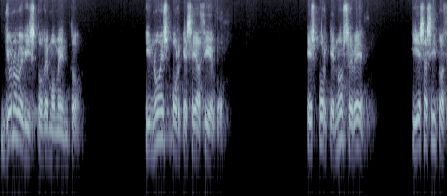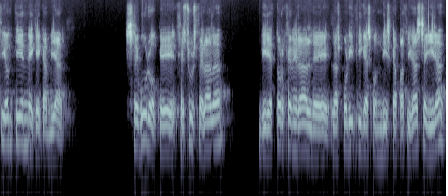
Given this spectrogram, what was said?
Yo no lo he visto de momento. Y no es porque sea ciego. Es porque no se ve. Y esa situación tiene que cambiar. Seguro que Jesús Celada, director general de las políticas con discapacidad, seguirá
